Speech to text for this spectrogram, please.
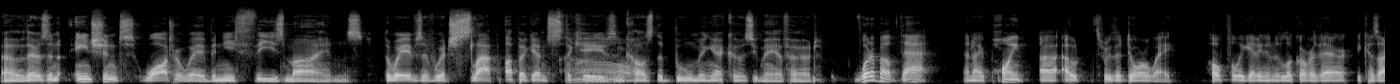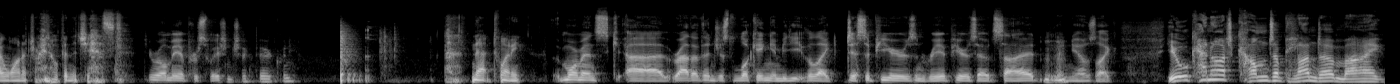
Oh, there's an ancient waterway beneath these mines, the waves of which slap up against the caves and cause the booming echoes you may have heard. What about that? And I point uh, out through the doorway, hopefully getting them to look over there because I want to try and open the chest. you roll me a persuasion check there, Quinny? Nat 20. Mormesk, uh, rather than just looking, immediately like disappears and reappears outside and yells like, "You cannot come to plunder my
